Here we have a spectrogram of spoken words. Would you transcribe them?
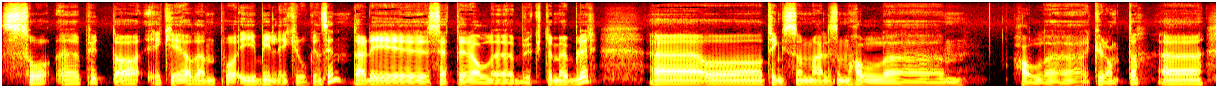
så eh, putta Ikea den på i billigkroken sin, der de setter alle brukte møbler. eh, og ting som er liksom halve halve kurante. Eh,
